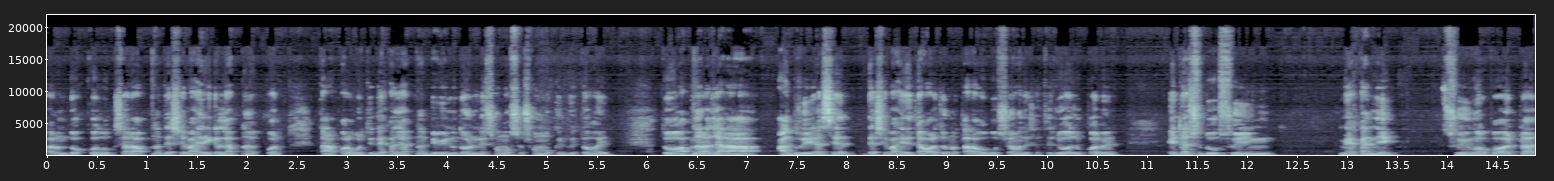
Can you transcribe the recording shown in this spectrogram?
কারণ দক্ষ লোক ছাড়া আপনার দেশে বাইরে গেলে আপনার পর তার পরবর্তী দেখা যায় আপনার বিভিন্ন ধরনের সমস্যার সম্মুখীন হতে হয়। তো আপনারা যারা আগ্রহী আছেন দেশে বাইরে যাওয়ার জন্য, তারা অবশ্যই আমাদের সাথে যোগাযোগ করবেন। এটা শুধু সুইং মেকানিক সুইং অপারেটর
